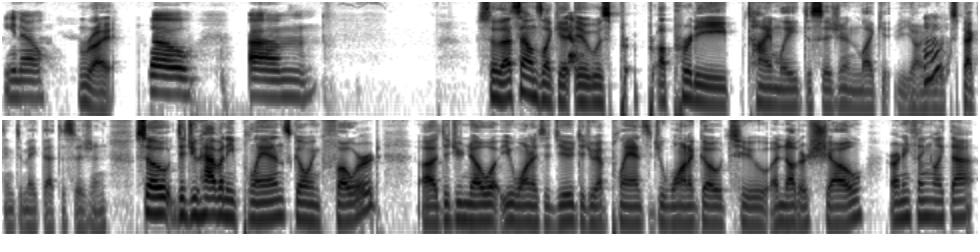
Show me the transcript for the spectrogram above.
you know. right. So um So that sounds like it, it was pr- pr- a pretty timely decision. Like you, know, you were expecting to make that decision. So, did you have any plans going forward? Uh, did you know what you wanted to do? Did you have plans? Did you want to go to another show or anything like that?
